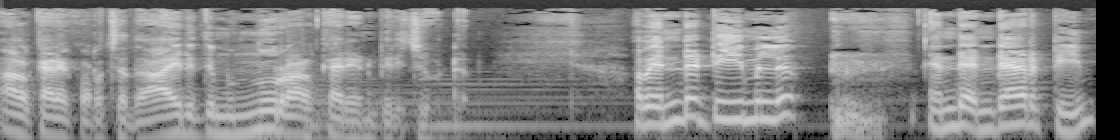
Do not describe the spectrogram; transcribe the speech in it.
ആൾക്കാരെ കുറച്ചത്. ആയിരത്തി മുന്നൂറ് ആൾക്കാരെയാണ് പിരിച്ചുവിട്ടത്. അപ്പോൾ എന്റെ ടീമിൽ എന്റെ എന്റയർ ടീം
